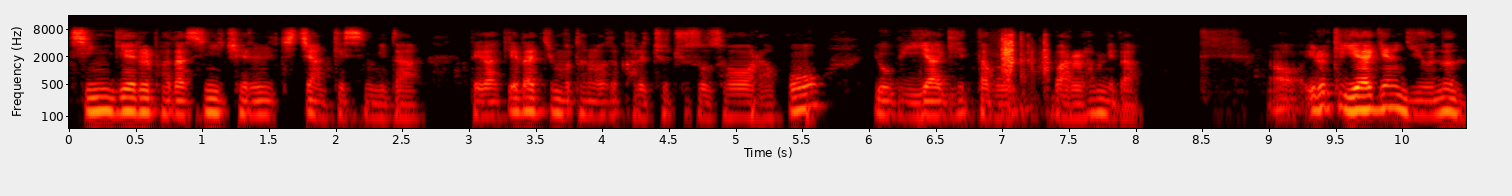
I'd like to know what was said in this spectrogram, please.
징계를 받았으니 죄를 짓지 않겠습니다. 내가 깨닫지 못하는 것을 가르쳐 주소서라고 욥이 이야기했다고 말을 합니다. 어, 이렇게 이야기하는 이유는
